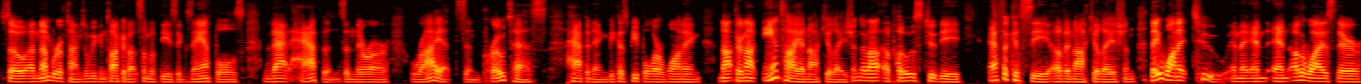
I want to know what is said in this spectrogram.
So, a number of times, when we can talk about some of these examples, that happens, and there are riots and protests happening because people are wanting not, they're not anti inoculation, they're not opposed to the efficacy of inoculation. They want it too and they and and otherwise they're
